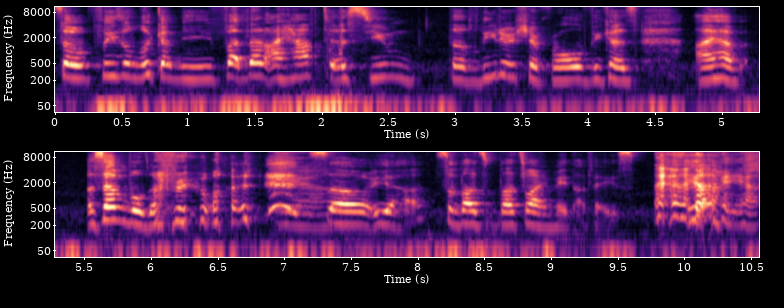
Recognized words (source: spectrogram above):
So please don't look at me. But then I have to assume the leadership role because I have assembled everyone. Yeah. So yeah, so that's that's why I made that face. Yeah, yeah.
